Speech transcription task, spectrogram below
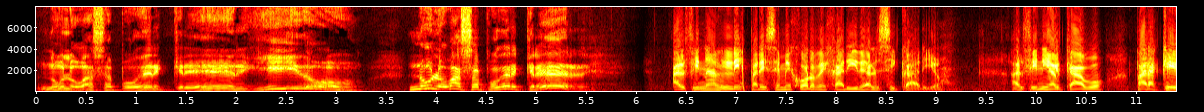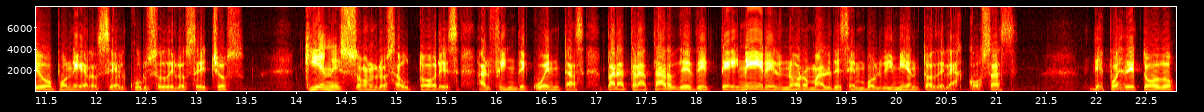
No lo vas a poder creer, Guido. No lo vas a poder creer. Al final les parece mejor dejar ir al sicario. Al fin y al cabo, ¿para qué oponerse al curso de los hechos? ¿Quiénes son los autores, al fin de cuentas, para tratar de detener el normal desenvolvimiento de las cosas? Después de todo,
